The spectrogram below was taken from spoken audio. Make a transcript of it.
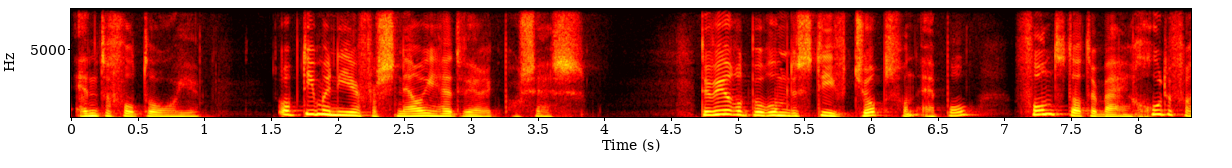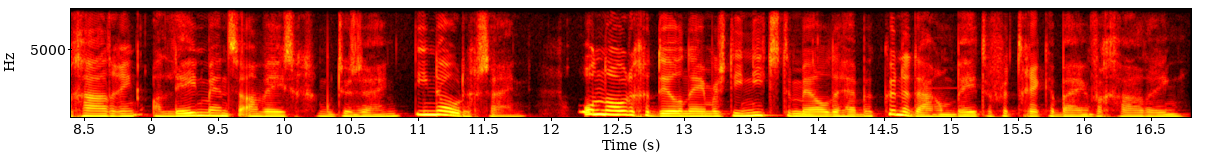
en te voltooien. Op die manier versnel je het werkproces. De wereldberoemde Steve Jobs van Apple vond dat er bij een goede vergadering alleen mensen aanwezig moeten zijn die nodig zijn. Onnodige deelnemers die niets te melden hebben, kunnen daarom beter vertrekken bij een vergadering.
